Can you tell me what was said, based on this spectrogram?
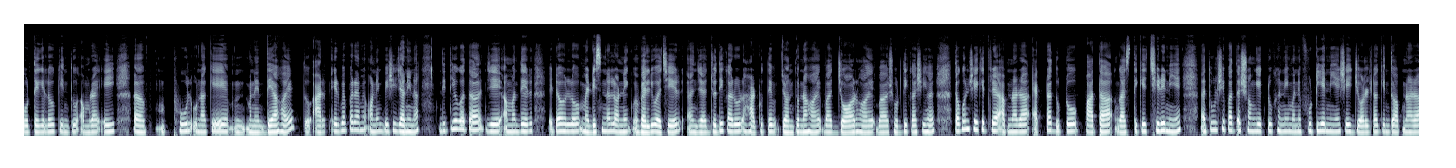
করতে গেলেও কিন্তু আমরা এই ফুল ওনাকে মানে দেয়া হয়। তো আর এর ব্যাপারে আমি অনেক বেশি জানি না। দ্বিতীয় কথা যে আমাদের এটা হলো মেডিসিনাল অনেক ভ্যালু আছে। এর যদি কারোর হাঁটুতে যন্ত্রণা হয় বা জ্বর হয় বা সর্দি কাশি হয়, তখন সেই ক্ষেত্রে আপনারা একটা দুটো পাতা গাছ থেকে ছিঁড়ে নিয়ে তুলসী পাতার সঙ্গে একটুখানি মানে ফুটিয়ে নিয়ে সেই জলটা কিন্তু আপনারা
